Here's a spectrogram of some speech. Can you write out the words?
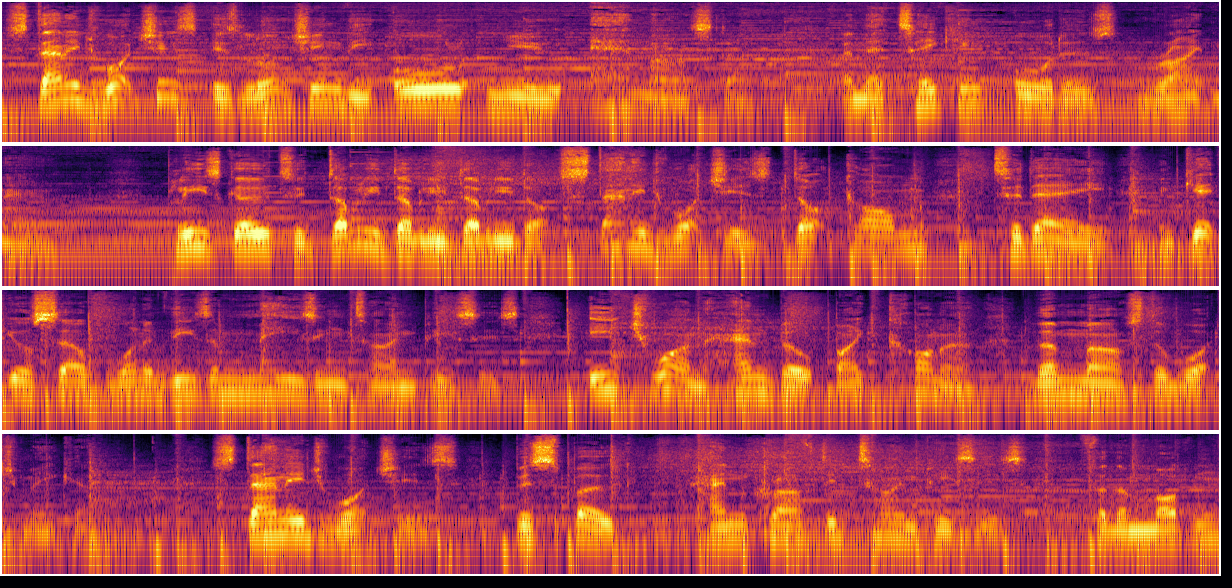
Stanage Watches is launching the all new Airmaster, and they're taking orders right now please go to www.stanagewatches.com today and get yourself one of these amazing timepieces, each one hand built by Connor, the master watchmaker. Stanage Watches, bespoke, handcrafted timepieces for the modern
